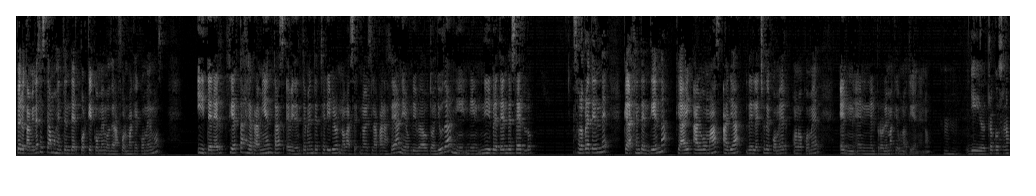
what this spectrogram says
Pero también necesitamos entender por qué comemos de la forma que comemos y tener ciertas herramientas. Evidentemente este libro no, va a ser- no es la panacea, ni es un libro de autoayuda, ni, ni, ni pretende serlo. Solo pretende que la gente entienda que hay algo más allá del hecho de comer o no comer en, en el problema que uno tiene, ¿no? Y otra cosa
